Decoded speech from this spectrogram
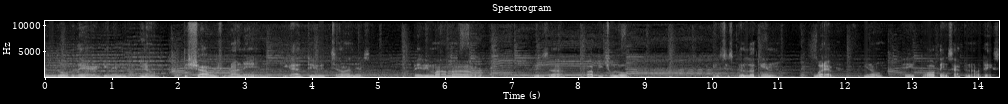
dude over there getting, you know, the showers running. You got dude telling his baby mama or his uh papi chulo. Thinks he's good looking, whatever. You know, hey, all things happen nowadays.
